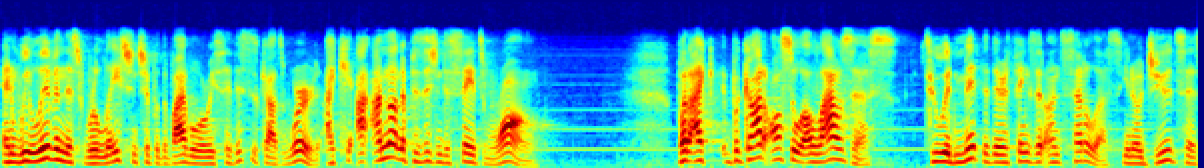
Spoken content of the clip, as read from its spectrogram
And we live in this relationship with the Bible where we say, This is God's Word. I can't, I, I'm not in a position to say it's wrong. But, I, but God also allows us to admit that there are things that unsettle us. You know, Jude says,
